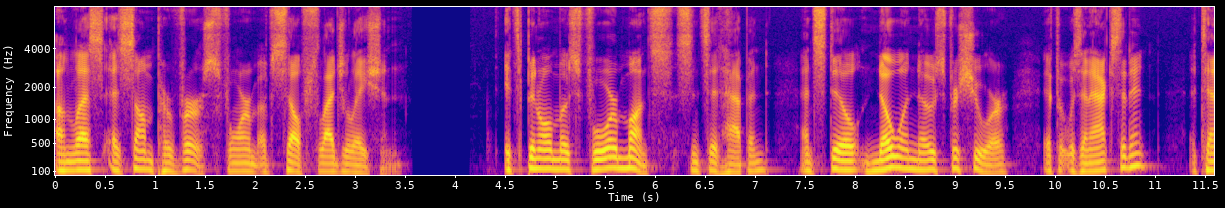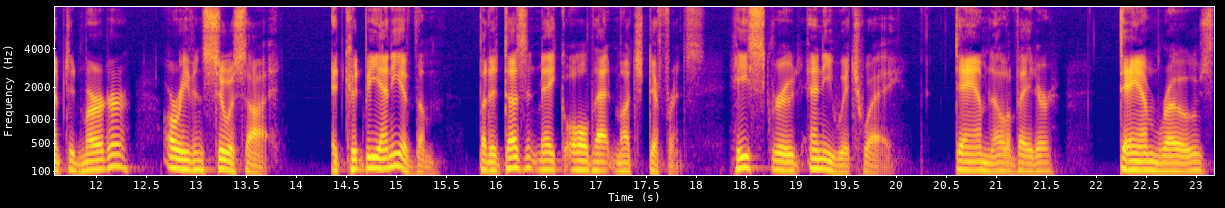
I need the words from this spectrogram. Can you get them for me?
unless as some perverse form of self flagellation. It's been almost four months since it happened, and still no one knows for sure if it was an accident, attempted murder, or even suicide. It could be any of them, but it doesn't make all that much difference. He's screwed any which way. Damn elevator, damn Rose,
